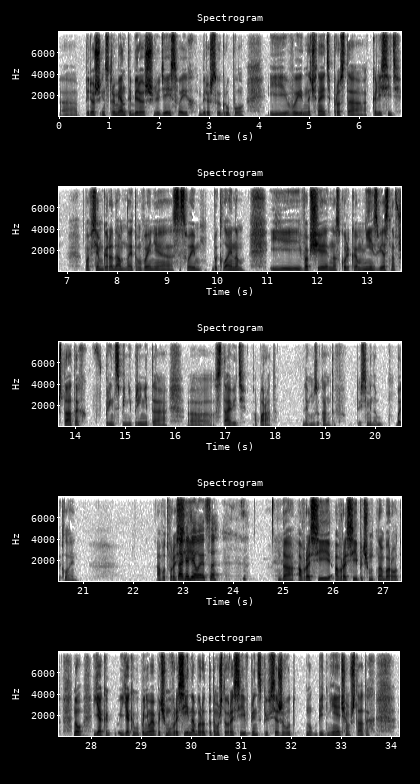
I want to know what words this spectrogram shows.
э, берешь инструменты, берешь людей своих, берешь свою группу, и вы начинаете просто колесить по всем городам на этом van е со своим backline ом. И вообще, насколько мне известно, в Штатах в принципе не принято э, ставить аппарат для музыкантов. То есть именно backline. А вот в России... Так и делается. Да, а в России, а в России почему-то наоборот. Ну, я как, я как бы понимаю, почему в России наоборот, потому что в России, в принципе, все живут, ну, беднее, чем в Штатах.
